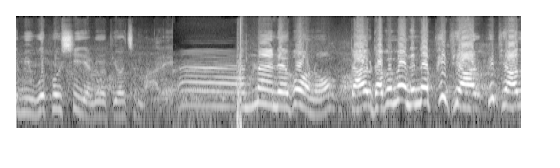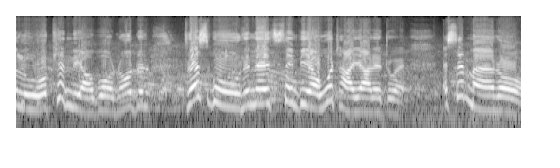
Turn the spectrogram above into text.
အမေဝတ်ဖို့ရှိတယ်လို့ပြောချင်ပါတယ်အမှန်တယ်ပေါ့နော်ဒါဒါပေမဲ့နည်းနည်းဖိဖျားဖိဖျားသလိုတော့ဖြစ်နေတာပေါ့နော် dress ကိုနည်းနည်းစင်ပြဝတ်ထားရတဲ့အတွက်အစ်စ်မှန်တော့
